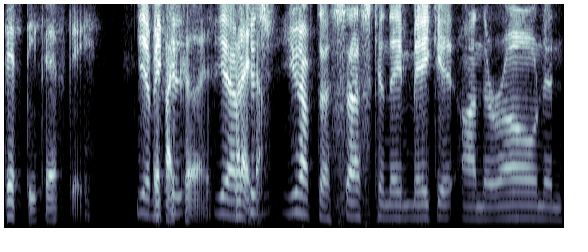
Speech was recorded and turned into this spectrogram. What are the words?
50-50. Yeah, because, if I could. Yeah, because you have to assess can they make it on their own and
